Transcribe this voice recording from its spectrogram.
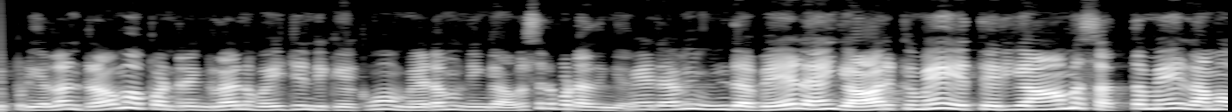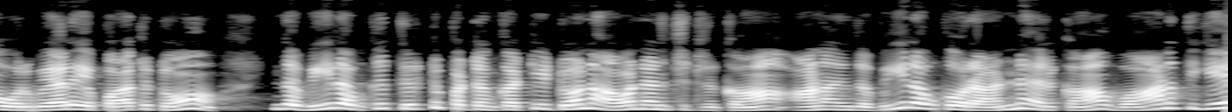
இப்படி எல்லாம் டிராமா பண்றீங்களான்னு வைஜெயந்தி கேட்கவும் மேடம் நீங்க அவசரப்படாதீங்க. மேடம் இந்த வேலை யாருக்குமே தெரியாம சத்தமே இல்லாம ஒரு வேலையை பார்த்துட்டோம். இந்த வீராவுக்கு திருட்டு பட்டம் கட்டிட்டோன்னு அவன் நினைச்சிட்டு இருக்கான் ஆனா இந்த வீராவுக்கு ஒரு அண்ணன் இருக்கான். வானத்தையே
